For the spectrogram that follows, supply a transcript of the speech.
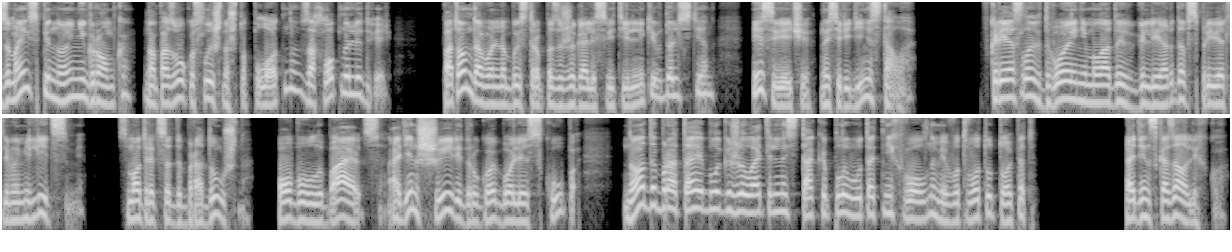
За моей спиной негромко, но по звуку слышно, что плотно, захлопнули дверь. Потом довольно быстро позажигали светильники вдоль стен и свечи на середине стола. В креслах двое немолодых глердов с приветливыми лицами. Смотрятся добродушно. Оба улыбаются, один шире, другой более скупо. Но доброта и благожелательность так и плывут от них волнами, вот-вот утопят. Один сказал легко.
